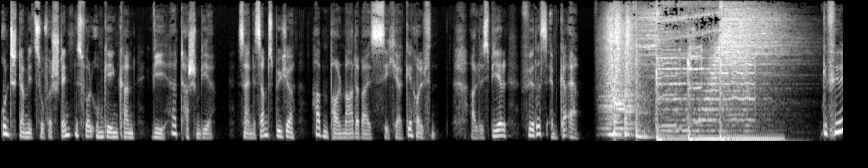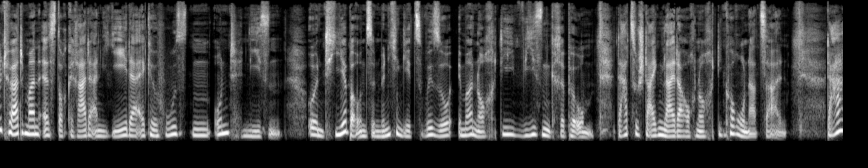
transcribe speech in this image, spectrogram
und damit so verständnisvoll umgehen kann wie Herr Taschenbier. Seine Sams-Bücher haben Paul Maar dabei sicher geholfen. Alles Bier für das MKR. Gefühlt hört man es doch gerade an jeder Ecke husten und niesen. Und hier bei uns in München geht sowieso immer noch die Wiesengrippe um. Dazu steigen leider auch noch die Corona-Zahlen. Da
